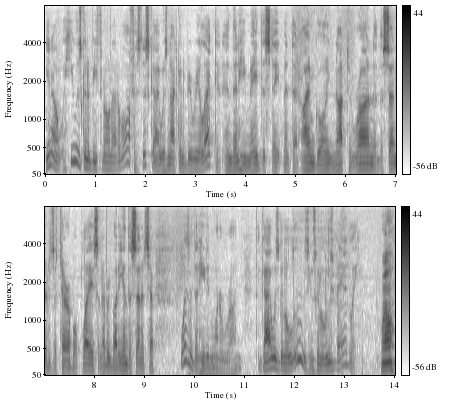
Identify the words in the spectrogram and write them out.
you know, he was going to be thrown out of office. This guy was not going to be reelected. And then he made the statement that I'm going not to run, and the Senate is a terrible place, and everybody in the Senate. It wasn't that he didn't want to run. The guy was going to lose. He was going to lose badly. Well,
